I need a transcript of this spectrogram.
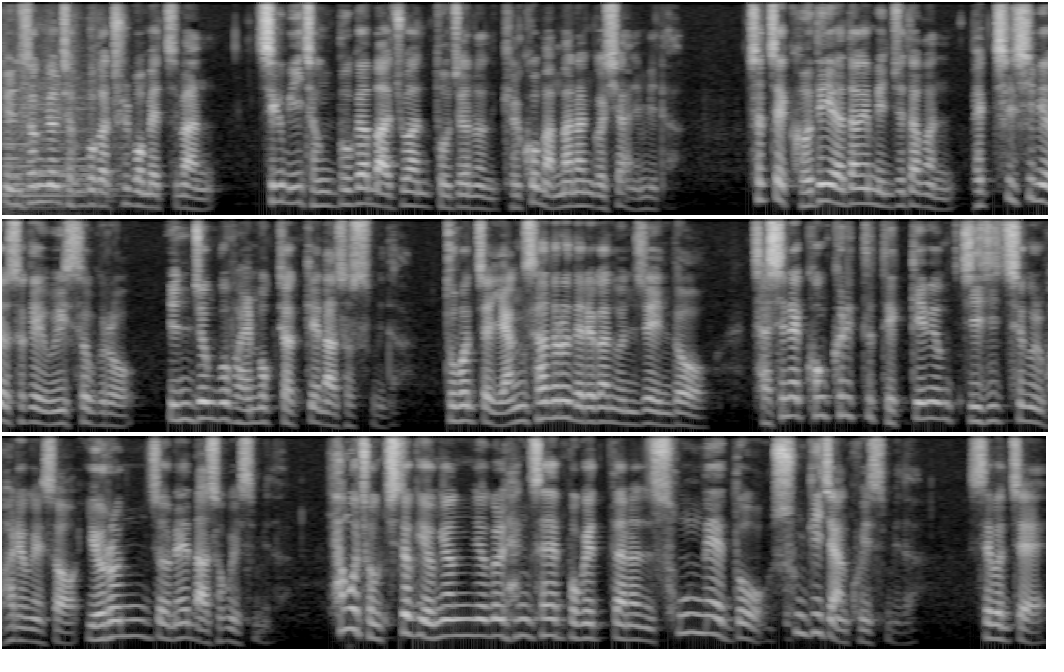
윤석열 정부가 출범했지만 지금 이 정부가 마주한 도전은 결코 만만한 것이 아닙니다. 첫째 거대 야당의 민주당은 170여 석의 의석으로 윤정부 발목 잡기에 나섰습니다. 두 번째 양산으로 내려간 문재인도 자신의 콘크리트 대개명 지지층을 활용해서 여론전에 나서고 있습니다. 향후 정치적 영향력을 행사해 보겠다는 속내도 숨기지 않고 있습니다. 세 번째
